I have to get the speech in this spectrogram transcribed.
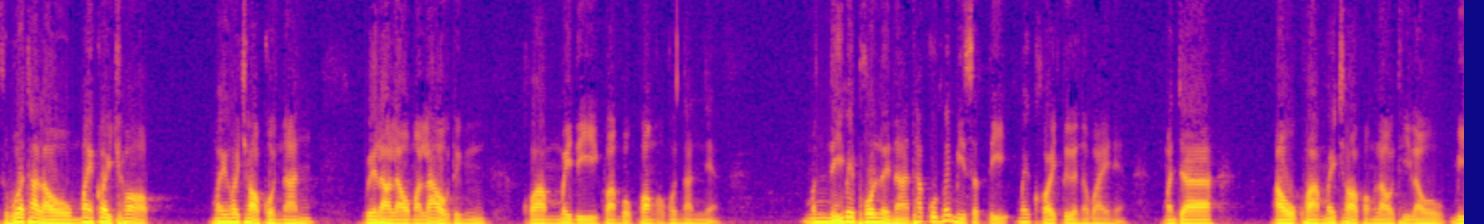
สมมติว่าถ้าเราไม่ค่อยชอบ ไม่ค่อยชอบคนนั้น เวลาเรามาเล่าถึงความไม่ดีความบกพร่องของคนนั้นเนี่ย มันหนีไม่พ้นเลยนะ ถ้าคุณไม่มีสติไม่คอยเตือนเอาไว้เนี่ย มันจะเอาความไม่ชอบของเราที่เรามี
